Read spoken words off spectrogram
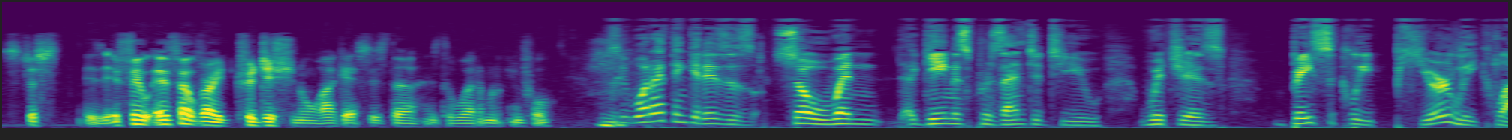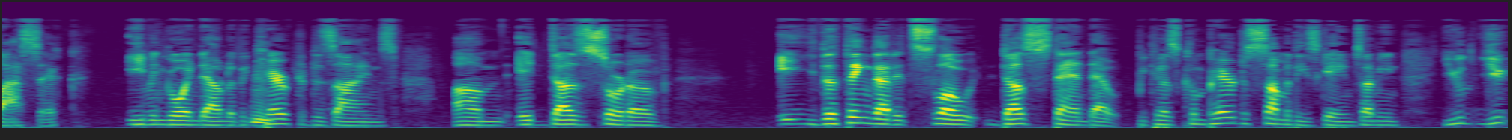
It's just it, it felt it felt very traditional. I guess is the is the word I'm looking for. See, what I think it is is so when a game is presented to you, which is basically purely classic, even going down to the character designs, um, it does sort of. i the thing that it's slow does stand out because compared to some of these games, I mean, you you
